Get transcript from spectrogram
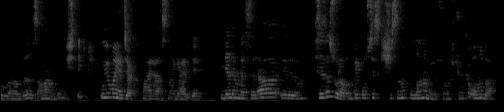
kullanıldığı zaman demiştik. Uyumayacak manasına geldi. Gidelim mesela e, size soralım. Pek o siz kişisini kullanamıyorsunuz çünkü onu da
